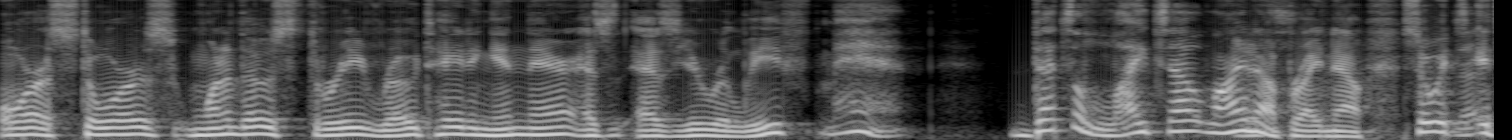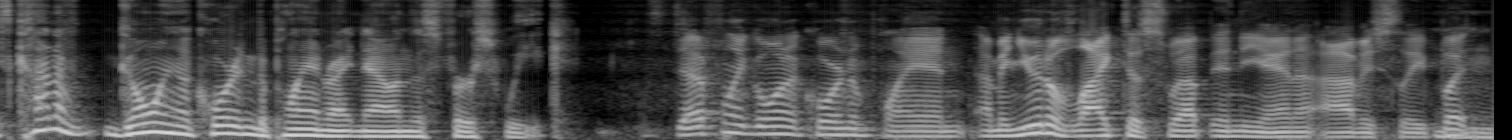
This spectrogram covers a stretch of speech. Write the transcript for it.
or a Storz, one of those three rotating in there as as your relief, man, that's a lights out lineup That's- right now. So it's it's kind of going according to plan right now in this first week. Definitely going according to plan. I mean, you would have liked to swept Indiana, obviously, but Mm-hmm.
